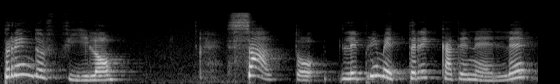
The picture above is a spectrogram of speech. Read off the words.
prendo il filo salto le prime 3 catenelle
